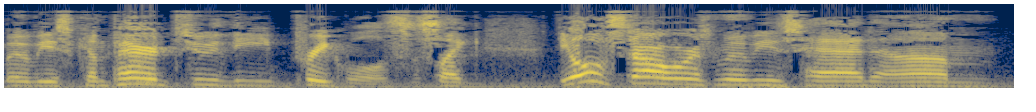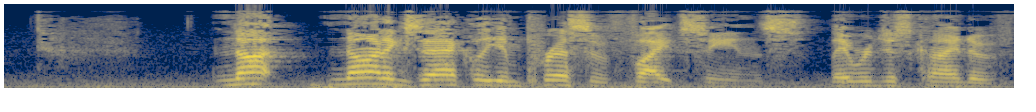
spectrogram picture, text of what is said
movies compared to the prequels. It's like the old Star Wars movies had um, not not exactly impressive fight scenes. They were just kind of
